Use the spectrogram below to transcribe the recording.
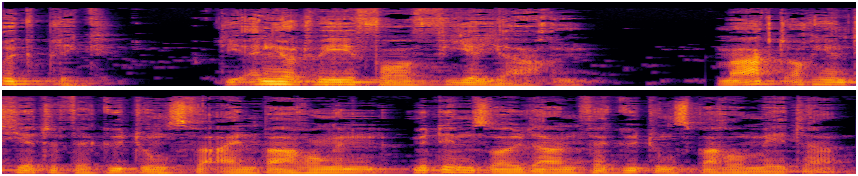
Rückblick. Die NJW vor vier Jahren. Marktorientierte Vergütungsvereinbarungen mit dem Soldan Vergütungsbarometer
